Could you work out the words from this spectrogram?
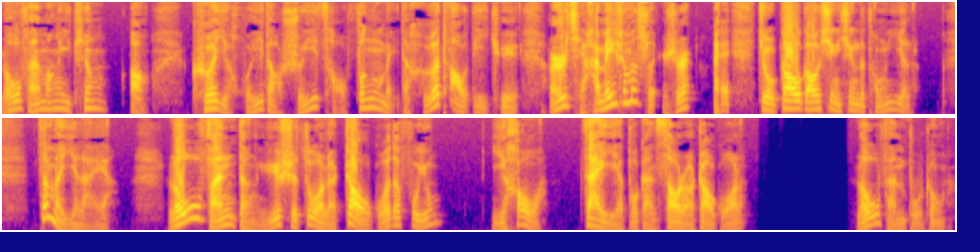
楼烦王一听，哦，可以回到水草丰美的河套地区，而且还没什么损失，哎，就高高兴兴的同意了。这么一来呀。楼烦等于是做了赵国的附庸，以后啊再也不敢骚扰赵国了。楼烦部众啊，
